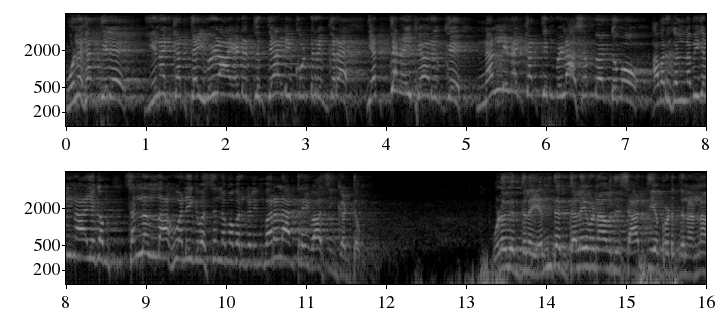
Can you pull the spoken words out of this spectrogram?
உலகத்திலே இணக்கத்தை விழா எடுத்து தேடிக் கொண்டிருக்கிற எத்தனை பேருக்கு நல்லிணக்கத்தின் விலாசம் வேண்டுமோ அவர்கள் நபிகள் நாயகம் சல்லல்லாஹு அலிகி வசல்லம் அவர்களின் வரலாற்றை வாசிக்கட்டும். உலகத்தில் எந்த தலைவனாவது சாத்தியப்படுத்தினான்னா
